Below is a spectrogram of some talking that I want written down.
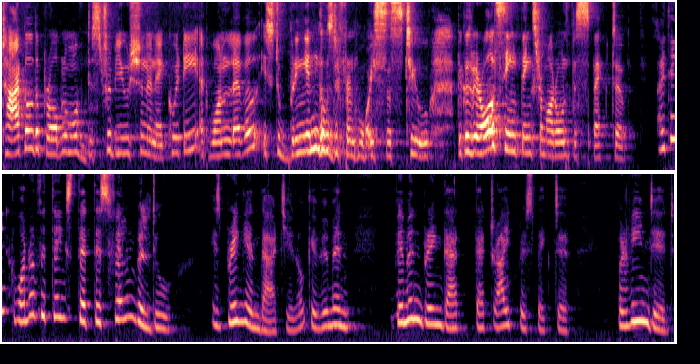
tackle the problem of distribution and equity at one level is to bring in those different voices too, because we're all seeing things from our own perspective. I think one of the things that this film will do is bring in that, you know, okay, women, women bring that, that right perspective. Perween did,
